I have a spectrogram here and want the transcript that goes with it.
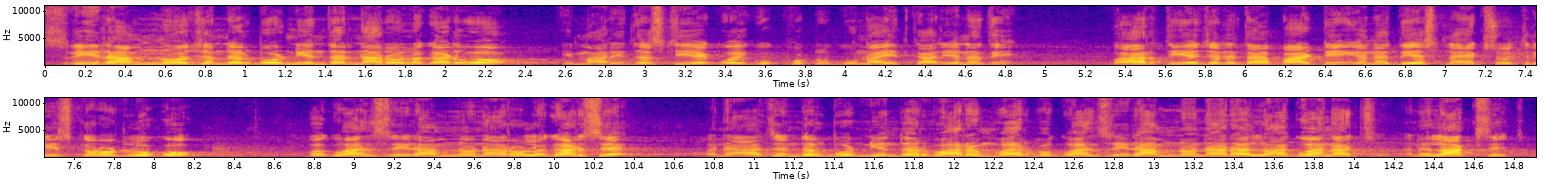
શ્રીરામનો જનરલ બોર્ડની અંદર નારો લગાડવો એ મારી દ્રષ્ટિએ કોઈ ખોટું ગુનાહિત કાર્ય નથી. ભારતીય જનતા પાર્ટી અને દેશના એકસો ત્રીસ કરોડ લોકો ભગવાન શ્રી રામનો નારો લગાડશે અને આ જનરલ બોર્ડની અંદર વારંવાર ભગવાન શ્રી રામનો નારા લાગવાના છે અને લાગશે જ.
